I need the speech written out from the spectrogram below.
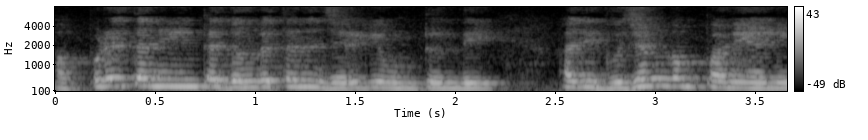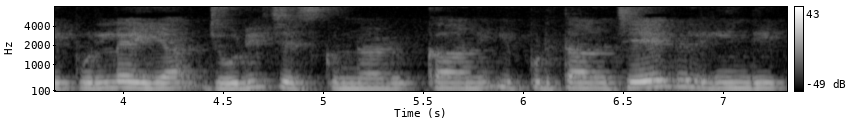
అప్పుడే తన ఇంట దొంగతనం జరిగి ఉంటుంది. అది భుజంగం పని అని పుల్లయ్య జోడీ చేసుకున్నాడు. కానీ ఇప్పుడు తాను చేయగలిగింది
